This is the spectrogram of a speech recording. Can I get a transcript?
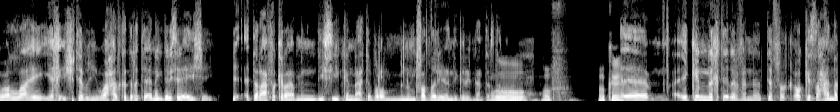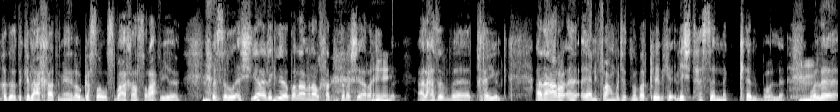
والله يا أخي شو تبغي؟ واحد قدرته إنه يقدر يسوي أي شيء. ترى على فكرة من دي سي كنا نعتبره من المفضلين عندي جرين لانترن أوه أوف. okay. آه، يمكن نختلف إن نتفق. okay صح إن قدرته كلها على خاتم يعني لو قصوا اصبعه خلاص راح فيها. بس الأشياء اللي يقدر يطلعها من الخاتم ترى أشياء رهيبة. على حسب آه، تخيلك. أنا أعرف آه، يعني فاهم وجهة نظرك ليش تحس انك كلب ولا مم. ولا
